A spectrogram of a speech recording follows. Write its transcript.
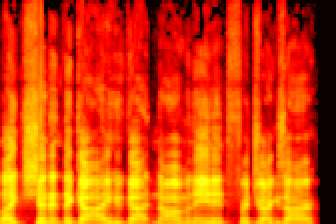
Like, shouldn't the guy who got nominated for drug czar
